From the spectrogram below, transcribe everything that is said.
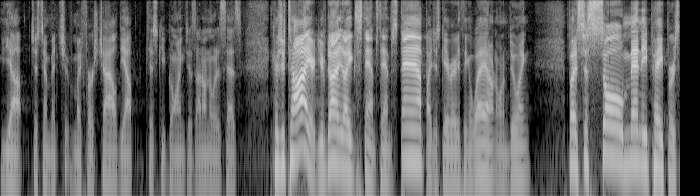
yep. Just my first child. Yep. Just keep going. Just I don't know what it says because you're tired. You've done it like stamp, stamp, stamp. I just gave everything away. I don't know what I'm doing but it's just so many papers.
